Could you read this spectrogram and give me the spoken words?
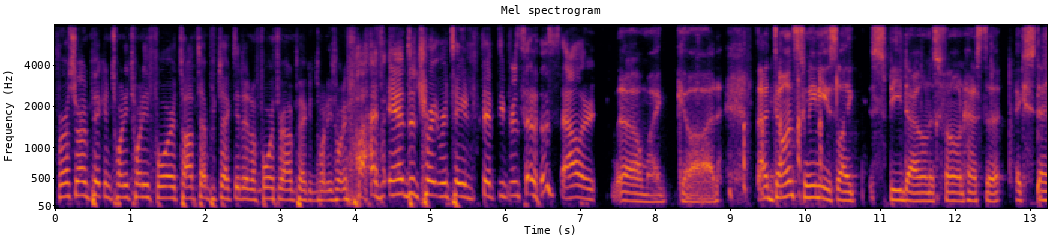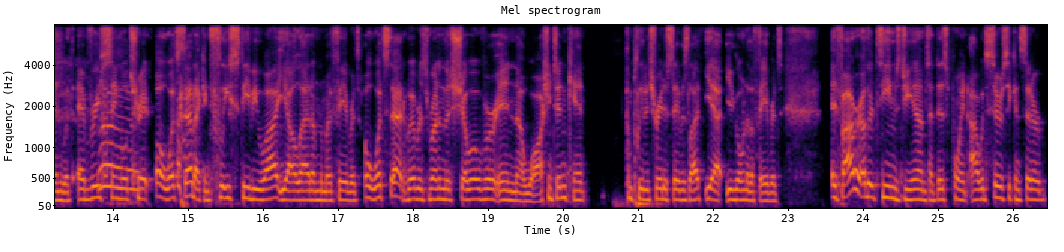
first round pick in 2024, top 10 protected, and a fourth round pick in 2025. And Detroit retained 50% of the salary. Oh my god, uh, Don Sweeney's like speed dial on his phone has to extend with every single trade. Oh, what's that? I can fleece Stevie Y. Yeah, I'll add him to my favorites. Oh, what's that? Whoever's running the show over in uh, Washington can't complete a trade to save his life. Yeah, you're going to the favorites. If I were other teams' GMs at this point, I would seriously consider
